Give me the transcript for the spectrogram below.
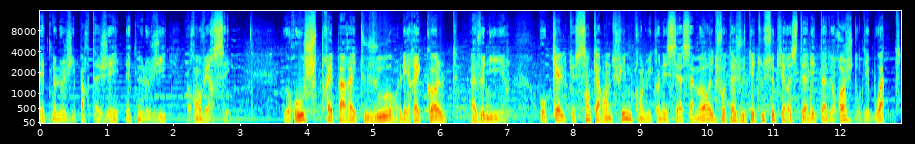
Ethnologie partagée, ethnologie renversée. Rouche préparait toujours les récoltes à venir. Aux quelques 140 films qu'on lui connaissait à sa mort, il faut ajouter tous ceux qui restaient à l'état de roche dans des boîtes.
